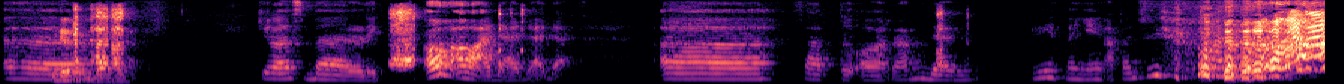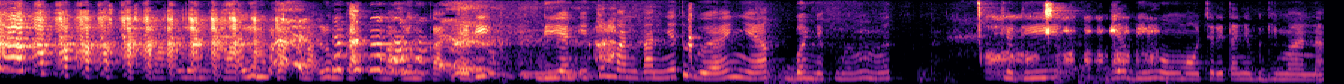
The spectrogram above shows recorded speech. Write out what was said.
Eh, Udah, udah, udah. kilas balik oh oh ada ada ada eh satu orang dan ini nanyain apa sih maklum maklum kak maklum kak maklum kak jadi Dian itu mantannya tuh banyak banyak banget jadi dia bingung mau ceritanya bagaimana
